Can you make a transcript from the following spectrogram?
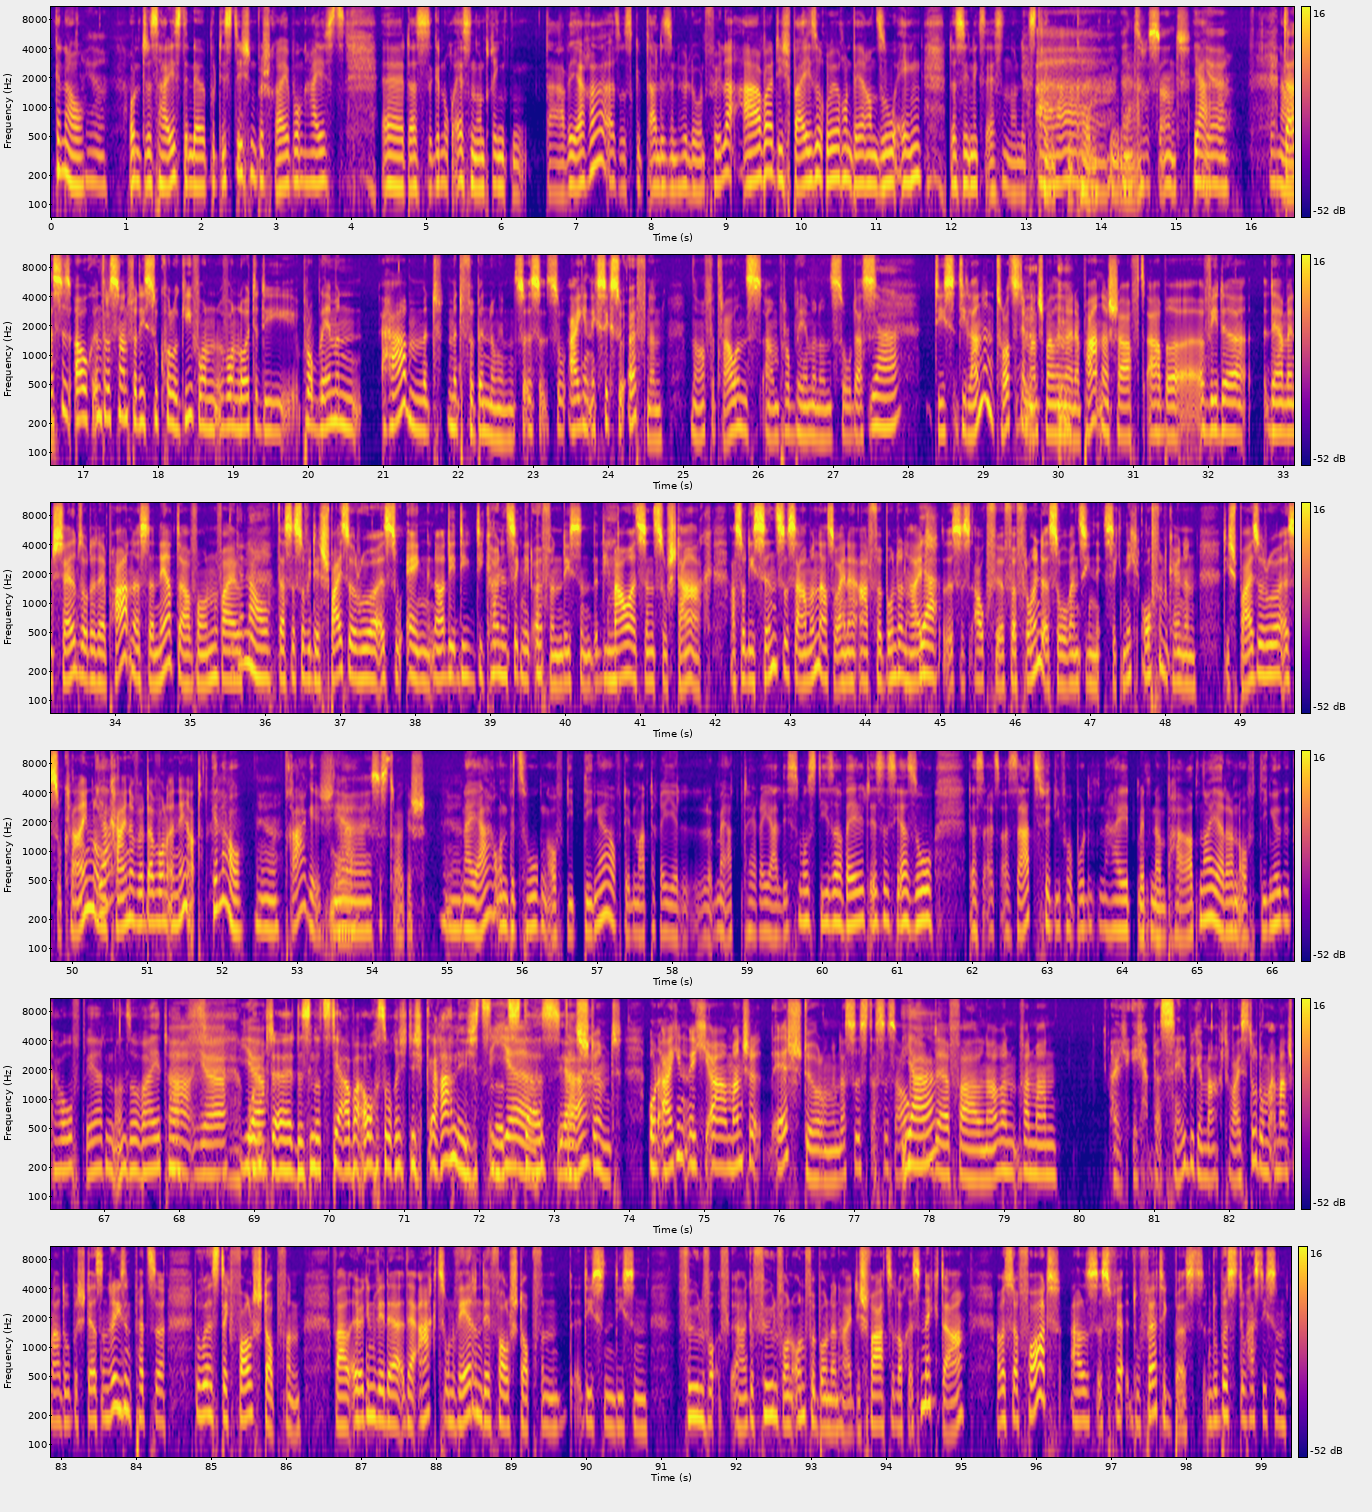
genau. Ja. Und das heißt, in der buddhistischen Beschreibung heißt es, äh, dass genug Essen und Trinken da wäre. Also es gibt alles in Hülle und Fülle, aber die Speiseröhren wären so eng, dass sie nichts essen und nichts trinken Ah, könnten. Ja, interessant. Ja. ja. genau. Das ist auch interessant für die Psychologie von, von Leuten, die Probleme haben mit, mit Verbindungen. So, so eigentlich sich zu öffnen, ne, Vertrauensproblemen und so, dass ja, die, die landen trotzdem manchmal in einer Partnerschaft, aber weder der Mensch selbst oder der Partner ist ernährt davon, weil genau. das ist so wie der Speiseröhr ist zu eng. Ne? Die, die, die können sich nicht öffnen, die, sind, die Mauern sind zu stark. Also die sind zusammen, also eine Art Verbundenheit. Ja. Das ist auch für, für Freunde so, wenn sie sich nicht offen können. Die Speiseröhr ist zu klein und Ja. keiner wird davon ernährt. Genau. Ja, Tragisch. ja, Ja. es ist tragisch. Ja. Naja, und bezogen auf die Dinge, auf den Material Materialismus dieser Welt ist es ja so, dass als Ersatz für die Verbundenheit mit einem Partner ja dann oft Dinge gekauft werden und so weiter. Ah, ja, ja. Und äh, das nutzt ja aber auch so richtig gar nichts, nutzt Ja, das. Ja, Das stimmt. Und eigentlich äh, manche Essstörungen, das ist, das ist auch Ja. der Fall. Ne? Wenn, wenn man, ich, ich habe dasselbe gemacht, weißt du, du, manchmal du bestellst eine Riesenpizza, du willst dich vollstopfen, weil irgendwie der, der Akt und während der Vollstopfen diesen, diesen Gefühl, äh, Gefühl von Unverbundenheit, die schwarze Loch ist nicht da, aber sofort, als es, du fertig bist, du bist, du hast diesen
